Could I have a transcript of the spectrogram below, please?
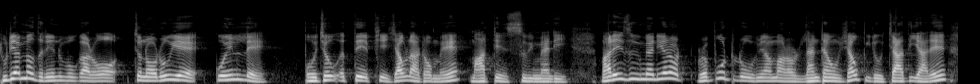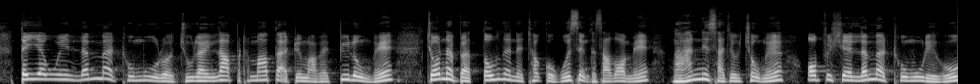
ဒုတိယမြောက်သတင်းတစ်ပုဒ်ကတော့ကျွန်တော်တို့ရဲ့ကွင်းလေ ဗိုလ်ချုပ်အသစ်အဖြစ်ရောက်လာတော့မယ်မာတင်ဆူဘီမန်ဒီမာတင်ဆူဘီမန်ဒီကတော့ report တော်တော်များများတော့လန်ဒန်ကိုရောက်ပြီလို့ကြားသိရတယ်တရားဝင်လက်မှတ်ထိုးမှုကိုတော့ဇူလိုင်လပထမပတ်အတွင်းမှာပဲပြုလုပ်မယ်ကျောနံပါတ်36ကိုဝစ်စင်ကစားသွားမယ်9နှစ်စာချုပ်ချုပ်မယ် official လက်မှတ်ထိုးမှုတွေကို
